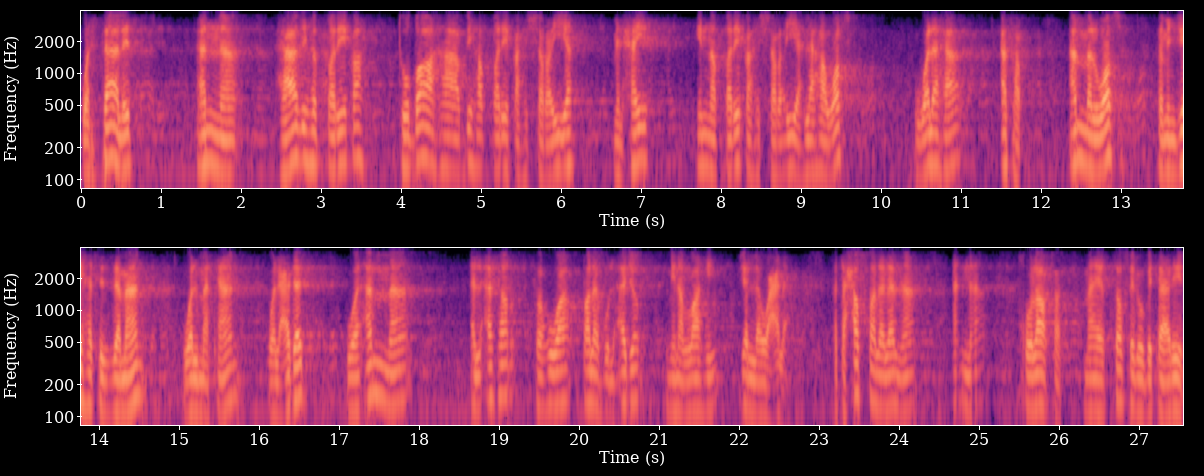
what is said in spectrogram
والثالث أن هذه الطريقة تضاهى بها الطريقة الشرعية من حيث إن الطريقة الشرعية لها وصف ولها أثر. أما الوصف فمن جهة الزمان والمكان والعدد وأما الأثر فهو طلب الأجر من الله جل وعلا. فتحصل لنا أن خلاصة ما يتصل بتعريف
